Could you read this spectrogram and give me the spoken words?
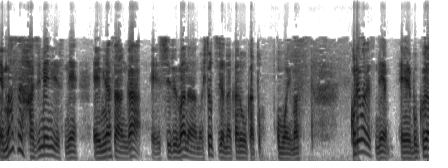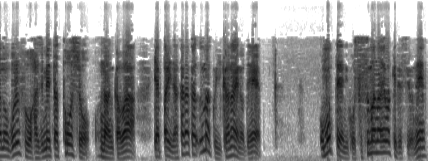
えー、まずはじめにですね、えー、皆さんが、え知るマナーの一つじゃなかろうかと思います。これはですね、え僕あのゴルフを始めた当初なんかは、やっぱりなかなかうまくいかないので、思ったようにこう進まないわけですよね。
